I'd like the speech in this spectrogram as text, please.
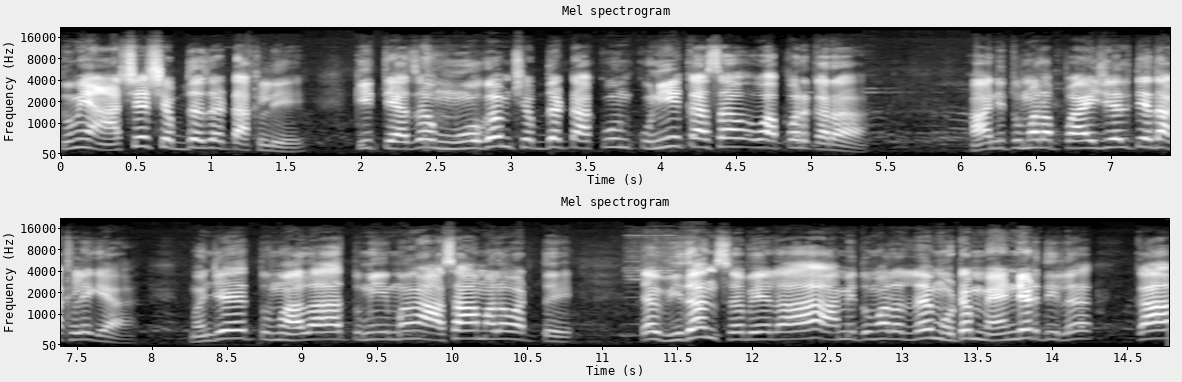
तुम्ही असे शब्द जर टाकले की त्याचा मोगम शब्द टाकून कुणी कसा वापर करा आणि तुम्हाला पाहिजे ते दाखले घ्या. म्हणजे तुम्हाला तुम्ही मग असं आम्हाला वाटतंय त्या विधानसभेला आम्ही तुम्हाला लय मोठं मॅन्डेट दिलं का?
